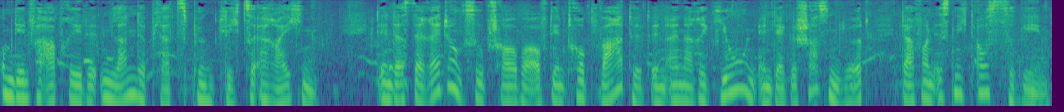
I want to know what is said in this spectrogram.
um den verabredeten Landeplatz pünktlich zu erreichen. Denn dass der Rettungshubschrauber auf den Trupp wartet in einer Region, in der geschossen wird, davon ist nicht auszugehen,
